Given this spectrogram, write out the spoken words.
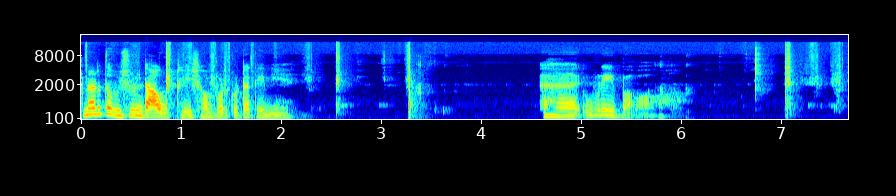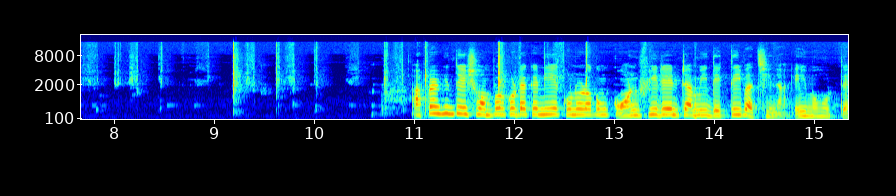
আপনার তো ভীষণ ডাউট এই সম্পর্কটাকে নিয়ে। হ্যাঁ উড়ে বাবা। আপনার কিন্তু এই সম্পর্কটাকে নিয়ে কোনো রকম কনফিডেন্ট আমি দেখতেই পাচ্ছি না এই মুহূর্তে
